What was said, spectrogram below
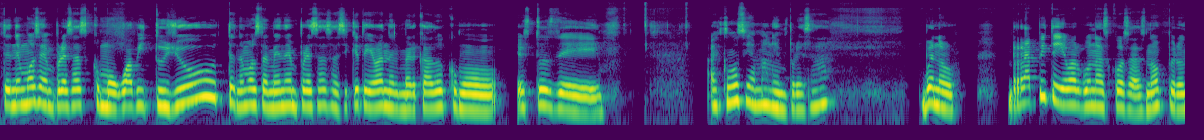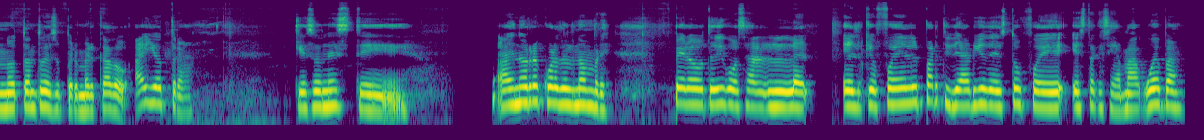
Tenemos empresas como Wabi 2 You, tenemos también empresas así que te llevan el mercado como estos de... Ay, ¿cómo se llama la empresa? Bueno, Rappi te lleva algunas cosas, ¿no? Pero no tanto de supermercado. Hay otra, que son este... Ay, no recuerdo el nombre. Pero te digo, o sea, el que fue el partidario de esto fue esta que se llama Weba.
